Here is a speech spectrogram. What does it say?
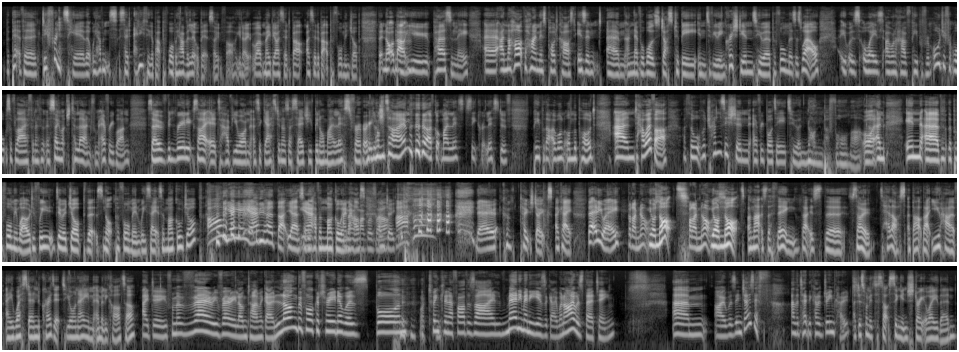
a bit of a difference here that we haven't said anything about. Well, we have a little bit so far, you know. Well, maybe I said about I said about a performing job, but not about you personally. Uh, and the heart behind this podcast isn't um, and never was just to be interviewing Christians who are performers as well. It was always I want to have people from all different walks of life, and I think there's so much to learn from everyone. So I've been really excited to have you on as a guest, and as I said, you've been on my list for a very long time. I've got my list, secret list of people that I want on the pod. And however, I thought we'll transition everybody to a non-performer. Or and in uh, the performing world, if we do a job that's not performing, we say it's a muggle job. Oh yeah, yeah, yeah. Have you heard that? Yeah. So we have a muggle in I the house. muggles I'm joking. Ah, no, com- totes jokes. Okay. But anyway, but I'm not. you're not. But I'm not. You're not, and that is the thing. That is the so. Tell us about that. You have a West End credit to your name, Emily Carter. I do from a very, very long time ago, long before Katrina was born or a twinkle in her father's eye, many, many years ago when I was 13. Um, I was in Joseph and the Technicolor Dreamcoat. I just wanted to start singing straight away. Then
